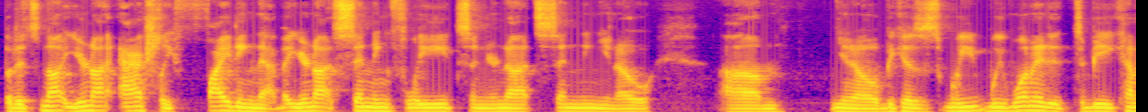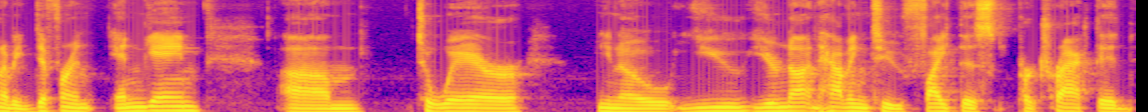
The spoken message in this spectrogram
but it's not you're not actually fighting that but you're not sending fleets and you're not sending you know um, you know because we we wanted it to be kind of a different end game um, to where you know you you're not having to fight this protracted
